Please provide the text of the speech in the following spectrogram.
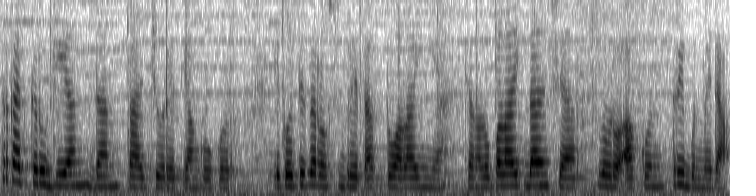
terkait kerugian dan prajurit yang gugur. Ikuti terus berita aktual lainnya. Jangan lupa like dan share seluruh akun Tribun Medan.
